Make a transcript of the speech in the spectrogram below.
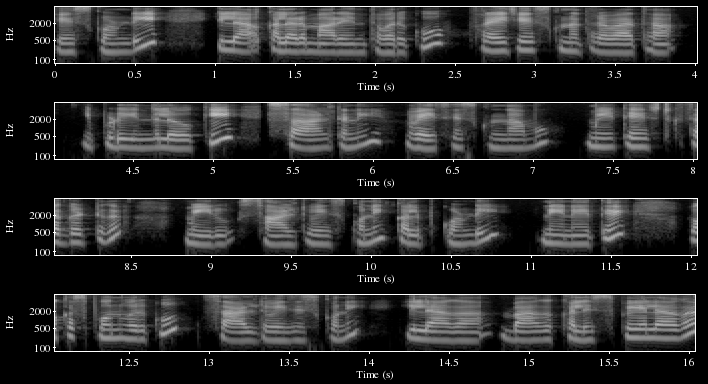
చేసుకోండి. ఇలా కలర్ మారేంత వరకు ఫ్రై చేసుకున్న తర్వాత ఇప్పుడు ఇందులోకి సాల్ట్ని వేసేసుకుందాము. మీ టేస్ట్కి తగ్గట్టుగా మీరు సాల్ట్ వేసుకొని కలుపుకోండి. నేనైతే ఒక స్పూన్ వరకు సాల్ట్ వేసేసుకొని ఇలాగా బాగా కలిసిపోయేలాగా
